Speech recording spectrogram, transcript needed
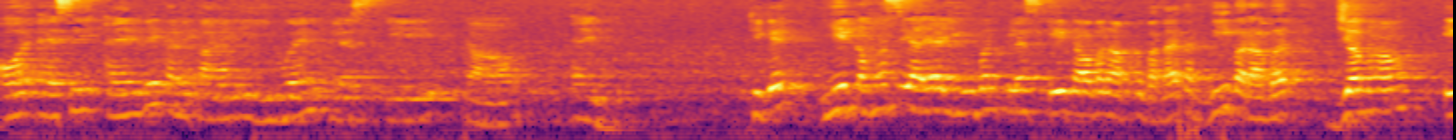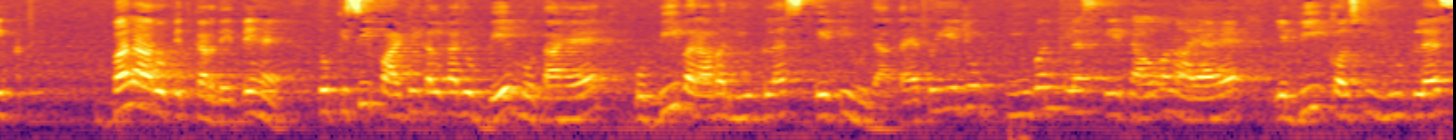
और ऐसे एन वे का निकालेंगे U N plus A tau N ठीक है? ये कहाँ से आया? U one plus A tau one आपको बताया था। बी बराबर जब हम एक बल आरोपित कर देते हैं तो किसी पार्टिकल का जो वेग होता है, वो b बराबर u प्लस ए टी हो जाता है। तो ये जो u1 प्लस ए टाउ वन आया है, ये b equals to U plus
